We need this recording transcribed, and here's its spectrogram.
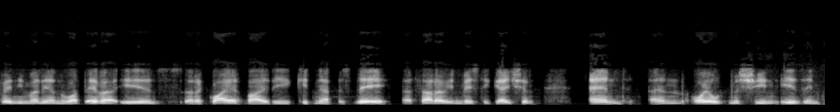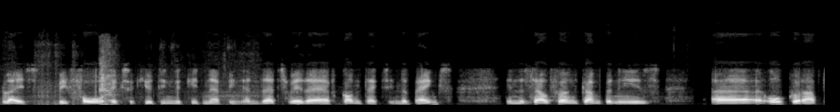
20 million, whatever, is required by the kidnappers there. A thorough investigation and an oiled machine is in place before executing the kidnapping. And that's where they have contacts in the banks, in the cell phone companies, uh, all corrupt,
